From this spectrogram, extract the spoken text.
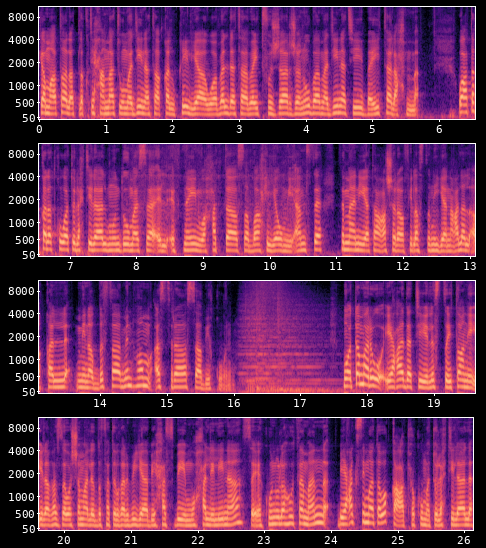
كما طالت الاقتحامات مدينة قلقيليه وبلدة بيت فجار جنوب مدينة بيت لحم واعتقلت قوات الاحتلال منذ مساء الاثنين وحتى صباح يوم أمس 18 فلسطينيا على الأقل من الضفة منهم أسرى سابقون. مؤتمر إعادة الاستيطان إلى غزة وشمال الضفة الغربية بحسب محللين. سيكون له ثمن بعكس ما توقعت حكومة الاحتلال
